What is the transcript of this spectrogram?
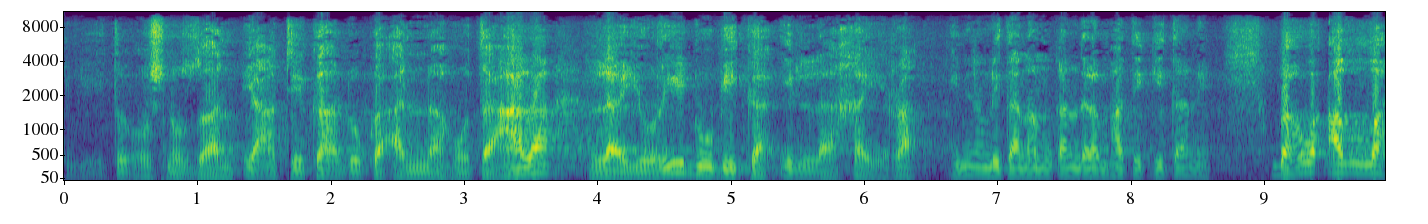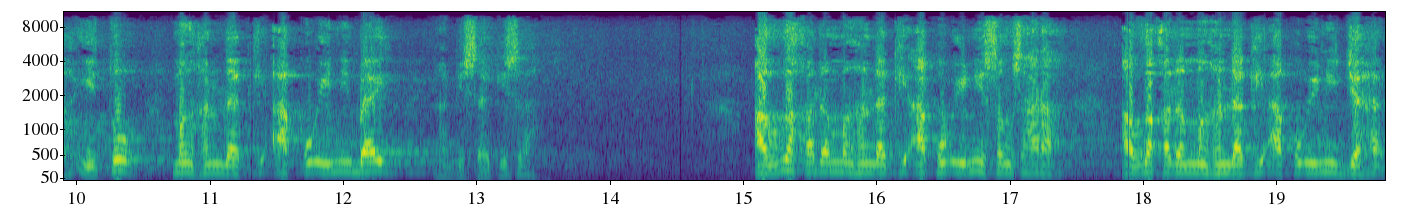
itu husnuzan i'tikaduka annahu ta'ala la yuridu bika illa khaira ini yang ditanamkan dalam hati kita nih. Bahwa Allah itu menghendaki aku ini baik. Nah bisa kisah. Allah kadang menghendaki aku ini sengsara. Allah kadang menghendaki aku ini jahat.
